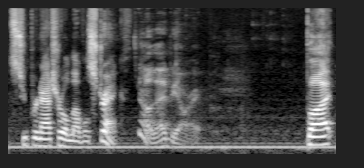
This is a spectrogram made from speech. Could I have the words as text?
supernatural level strength. No, that'd be all right. But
